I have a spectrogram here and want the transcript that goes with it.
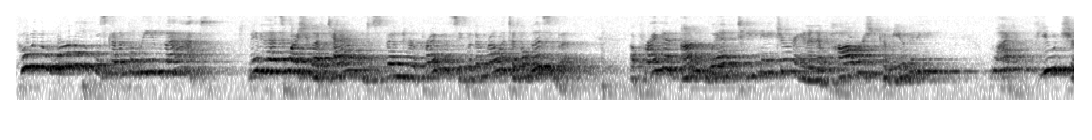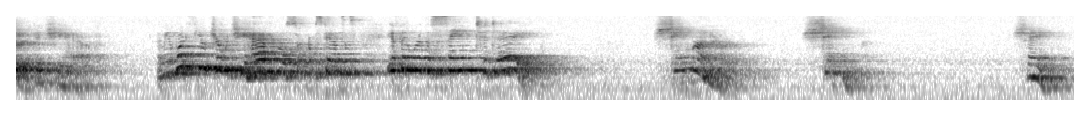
Who in the world was going to believe that? Maybe that's why she left town to spend her pregnancy with her relative Elizabeth. A pregnant, unwed teenager in an impoverished community? What future did she have? I mean, what future would she have in those circumstances if they were the same today? Shame on her. Shame. Shame.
